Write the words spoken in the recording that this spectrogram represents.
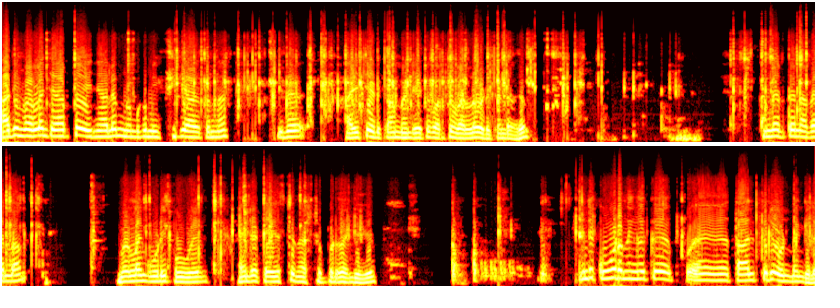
ആദ്യം വെള്ളം ചേർത്ത് കഴിഞ്ഞാലും നമുക്ക് മിക്സിക്കകത്തുനിന്ന് ഇത് അഴിച്ചെടുക്കാൻ വേണ്ടിയിട്ട് കുറച്ച് വെള്ളം എടുക്കേണ്ടി വരും. അന്നേരം തന്നെ അതെല്ലാം വെള്ളം കൂടി പോവുകയും അതിന്റെ ടേസ്റ്റ് നഷ്ടപ്പെടുകയും ചെയ്യും. അതിന്റെ കൂടെ നിങ്ങൾക്ക് താല്പര്യം ഉണ്ടെങ്കിൽ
